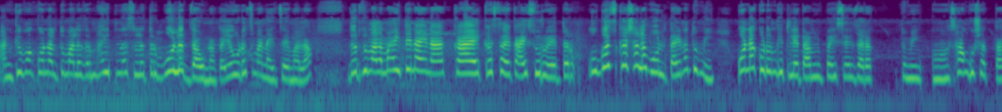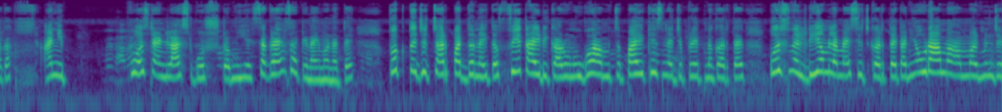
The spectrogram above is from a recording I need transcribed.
आणि किंवा कोणाला तुम्हाला जर माहीत नसलं तर बोलत जाऊ नका. एवढंच म्हणायचं आहे मला. जर तुम्हाला माहिती नाही ना काय कसं आहे काय सुरू आहे तर उगंच कशाला बोलताय ना तुम्ही? कोणाकडून घेतलेत आम्ही पैसे? जरा तुम्ही सांगू शकता का? आणि फर्स्ट अँड लास्ट गोष्ट मी हे सगळ्यांसाठी नाही म्हणत आहे. फक्त जे चार पाच जण आहेत फेक आय डी काढून उगं आमचं पाय खेचण्याचे प्रयत्न करतायत. पर्सनल डी एमला मेसेज करतायत आणि एवढा आम आम्हाला म्हणजे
